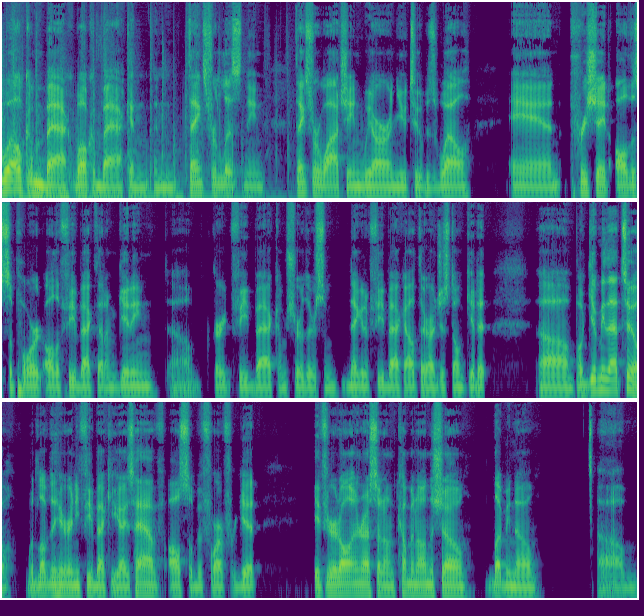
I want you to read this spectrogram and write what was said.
Welcome back. Welcome back. And, and thanks for listening. Thanks for watching. We are on YouTube as well. And appreciate all the support, all the feedback that I'm getting. Um, great feedback. I'm sure there's some negative feedback out there. I just don't get it. Uh, but give me that too. Would love to hear any feedback you guys have. Also, before I forget, if you're at all interested on coming on the show, let me know. Um,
